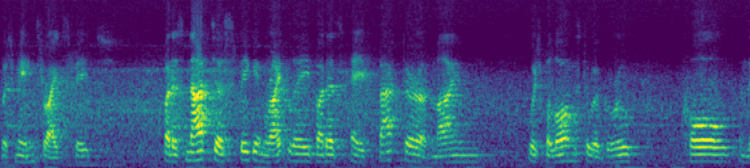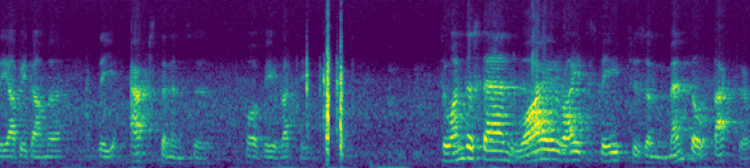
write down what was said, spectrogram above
which means right speech. But it's not just speaking rightly, but it's a factor of mind which belongs to a group called in the Abhidhamma the abstinences or virati. To understand why right speech is a mental factor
